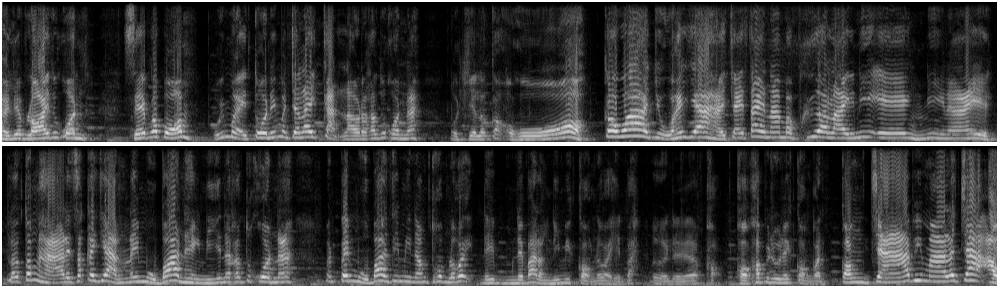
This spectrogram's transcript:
ยเรียบร้อยทุกคนเซฟครับผมอุ้ยเหมยตัวนี้มันจะไล่กัดเรานะครับทุกคนนะ โอเคแล้วก็โอ้โห ก็ว่าอยู่ให้ยาหายใจใต้น้ำมาเพื่ออะไรนี่เองนี่ไงเราต้องหาอะไรสักอย่างในหมู่บ้านแห่งนี้นะครับทุกคนนะ มันเป็นหมู่บ้านที่มีน้ำท่วมแล้วก็ในในบ้านหลังนี้มีกล่องด้วยวะเห็นปะเออเดี๋ยวขอขอเข้าไปดูในกล่องก่อนกล่องจ้าพี่มาแล้วจ้าเอา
